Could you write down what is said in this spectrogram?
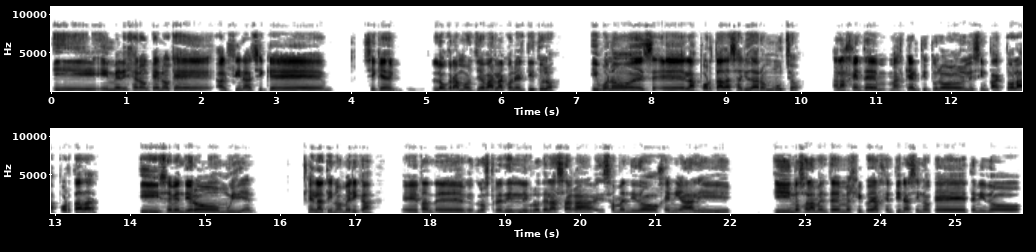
y, me dijeron que no, que al final sí que sí que logramos llevarla con el título y bueno, eh, las portadas ayudaron mucho a la gente, más que el título les impactó las portadas y se vendieron muy bien en Latinoamérica. Eh, eh, los tres libros de la saga se han vendido genial y, no solamente en México y Argentina, sino que he tenido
